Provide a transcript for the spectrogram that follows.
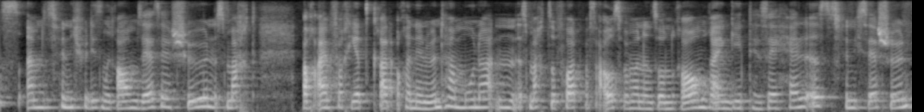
ist. Ähm, das finde ich für diesen Raum sehr, sehr schön. Es macht auch einfach jetzt gerade auch in den Wintermonaten, es macht sofort was aus, wenn man in so einen Raum reingeht, der sehr hell ist. Das finde ich sehr schön.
